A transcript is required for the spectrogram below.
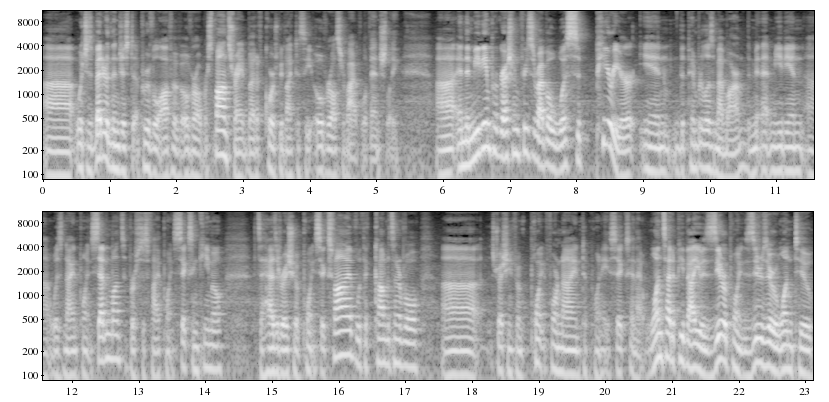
uh, which is better than just approval off of overall response rate, but of course, we'd like to see overall survival eventually. Uh, and the median progression free survival was superior in the pembrolizumab arm. The, that median uh, was 9.7 months versus 5.6 in chemo. It's a hazard ratio of 0.65 with a confidence interval uh, stretching from 0.49 to 0.86, and that one-sided p-value is 0.0012,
